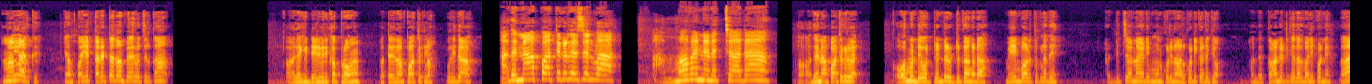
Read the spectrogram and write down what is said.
நல்லா இருக்கு. என் பையன் கரெக்டா தான் பேர் வச்சிருக்கான். அழகி டெலிவரிக்கு அப்புறம் மத்த இதெல்லாம் பாத்துக்கலாம். புரியுதா? அத நான் பாத்துக்கிறத செல்வா. அம்மாவை நினைச்சாதான். அதை நான் பாத்துக்கிடுவேன் கவர்மெண்ட் ஒரு டெண்டர் விட்டுருக்காங்கடா. மேம்பாலத்துக்குள்ளதே. அடிச்சானா அடி மூணு கோடி நாலு கோடி கிடைக்கும். அந்த கான்ட்ராக்டுக்கு ஏதாவது வழி பண்ணு. ஆ?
